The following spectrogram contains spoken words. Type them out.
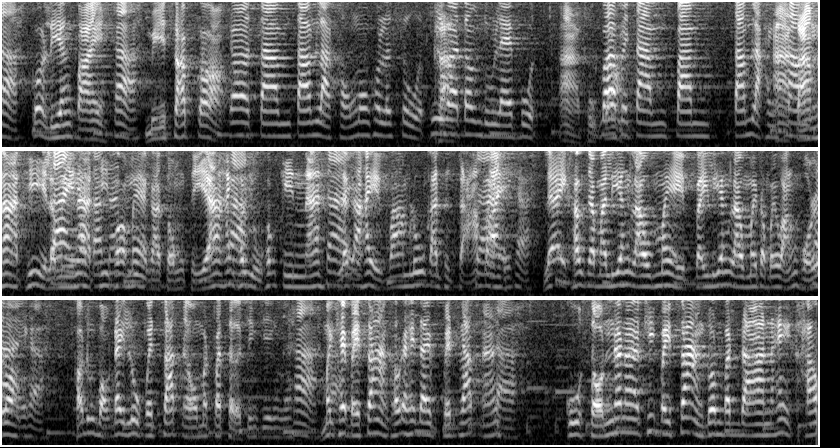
ค่ะ ก็เลี้ยงไป ค่ะ มีทรัพย์ก็ ก็ตามตามหลักของมงคลสูตรที่ครับว่าต้องดูแลบุตร อ่าถูกต้ว่าองไปตามตามตามหลักแห่งอ่าธรรมตามหน้าที่เราใช่มีหน้าค่ะที่ตามหน้าพ่อแม่ที่ก็ส่งเสียให้ค่ะเขาอยู่เขากินนะใช่แล้วก็ให้ความรู้การศึกษาไปใช่ค่ะและไอ้เขาจะมาเลี้ยงเราไม่ไปเลี้ยงเราไม่ต้องไปหวังผลหรอกใช่ค่ะเขาถึงบอกได้ลูกเป็นทรัพย์เนี่ยมันประเสริฐจริงๆนะค่ะไม่ใช่ไปสร้างเขาได้ให้ได้เป็นทรัพย์นะค่ะ กุศลนะนะที่ไปสร้างดลบันดาลให้เขา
